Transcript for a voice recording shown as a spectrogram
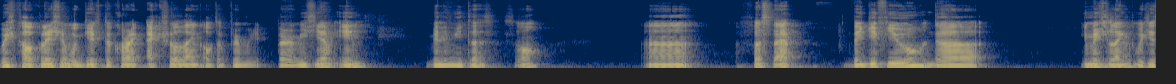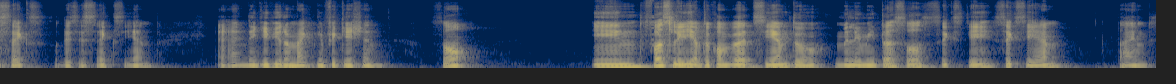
Which calculation would give the correct actual length of the paramecium in millimeters? So, uh, first step, they give you the image length, which is 6. So this is 6 cm. And they give you the magnification. So, in firstly, you have to convert cm to millimeters. So 60, 6 cm times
